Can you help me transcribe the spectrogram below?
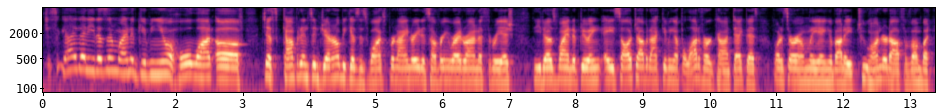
just a guy that he doesn't wind up giving you a whole lot of just confidence in general because his walks per nine rate is hovering right around a three ish. He does wind up doing a solid job of not giving up a lot of hard contact as opponents are only getting about a 200 off of him. But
